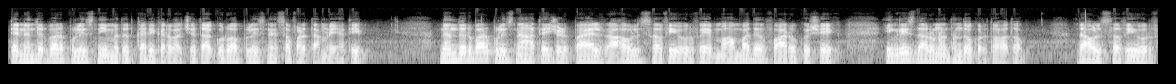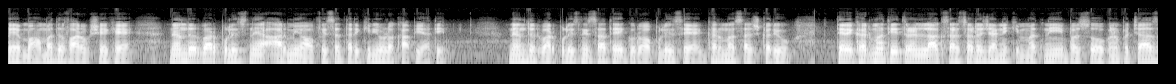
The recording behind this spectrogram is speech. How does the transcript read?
તે નંદુરબાર પોલીસની મદદગારી કરવા જતાં ગોરવા પોલીસને સફળતા મળી હતી. નંદુરબાર પોલીસના હાથે ઝડપાયેલ રાહુલ સફી ઉર્ફે મોહમ્મદ ફારૂક શેખ ઇંગ્લિશ દારૂનો ધંધો કરતો હતો. રાહુલ સફી ઉર્ફે મોહમ્મદ ફારૂક શેખે નંદુરબાર પોલીસને આર્મી ઓફિસર તરીકેની ઓળખ આપી હતી. નંદુરબાર પોલીસની સાથે ગોરવા પોલીસે ઘરમાં સર્ચ કર્યું. ત્યારે ઘરમાંથી ત્રણ લાખ સડસઠ હજારની કિંમતની બસો ઓગણપચાસ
